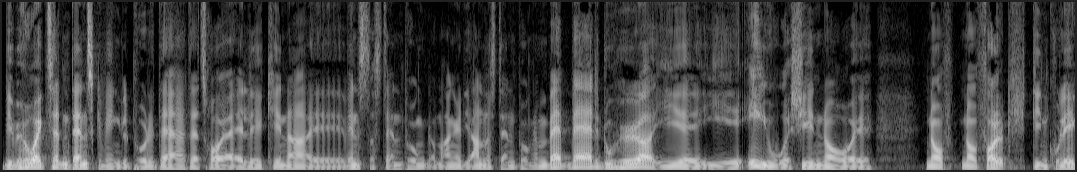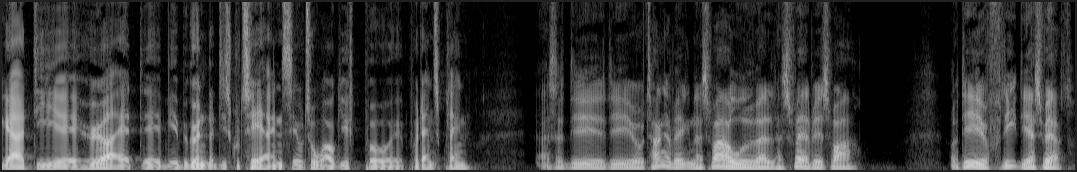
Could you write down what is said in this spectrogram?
Vi behøver ikke tage den danske vinkel på det. Der, der tror jeg, alle kender øh, Venstre standpunkt og mange af de andre standpunkter. Men hvad, hvad er det, du hører i, øh, i EU-regi, når, øh, når, når folk, dine kollegaer, de øh, hører, at øh, vi er begyndt at diskutere en CO2-afgift på, øh, på dansk plan? Altså, det, det er jo tankevækkende, at svarudvalget har svært ved at svare. Og det er jo fordi, det er svært.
